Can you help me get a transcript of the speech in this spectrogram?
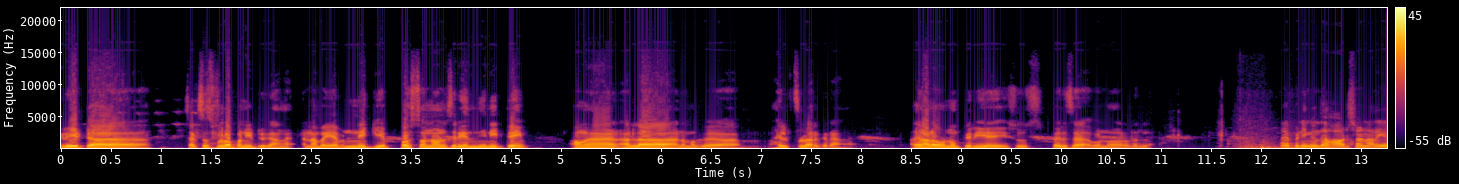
கிரேட்டாக சக்ஸஸ்ஃபுல்லாக பண்ணிட்டு இருக்காங்க நம்ம என்னைக்கு எப்போ சொன்னாலும் சரி எந்த எனி டைம் அவங்க நல்லா நமக்கு ஹெல்ப்ஃபுல்லாக இருக்கிறாங்க. அதனால ஒன்றும் பெரிய இஷ்யூஸ் பெருசாக ஒன்றும் வரதில்லை இப்போ நீங்கள் வந்து ஹார்ஸ்லாம் நிறைய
